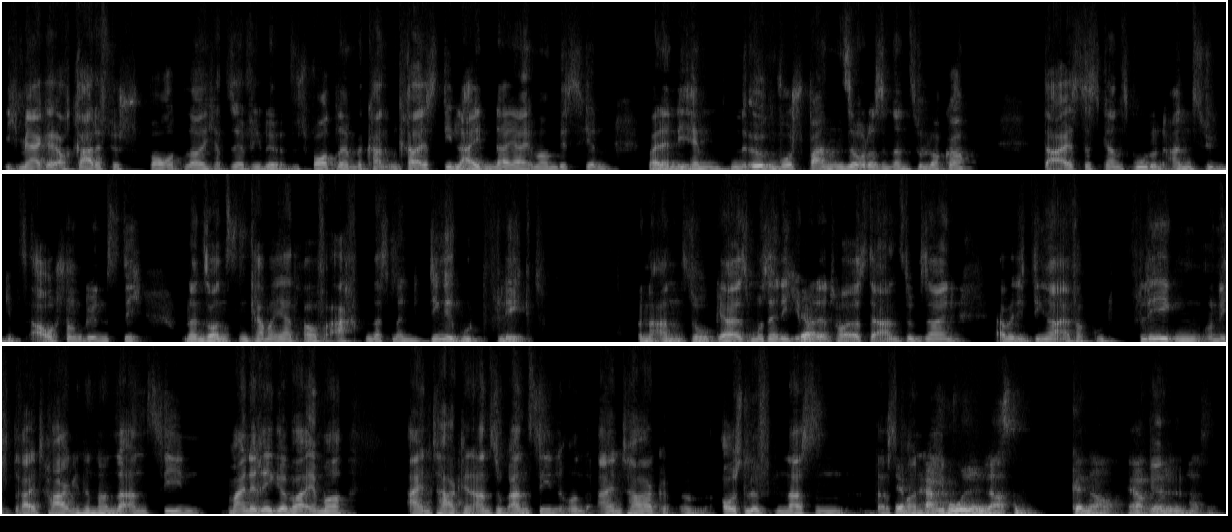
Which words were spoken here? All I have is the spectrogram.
ich merke auch gerade für Sportler, ich hatte sehr viele Sportler im Bekanntenkreis, die leiden da ja immer ein bisschen, weil dann die Hemden irgendwo spannen sie oder sind dann zu locker. Da ist es ganz gut und Anzüge gibt's auch schon günstig. Und ansonsten kann man ja darauf achten, dass man die Dinge gut pflegt Anzug. Ja, es muss ja nicht ja. immer der teuerste Anzug sein, aber die Dinger einfach gut pflegen und nicht drei Tage hintereinander anziehen. Meine Regel war immer, einen Tag den Anzug anziehen und einen Tag äh, auslüften lassen, dass ja, man erholen eben lassen. Genau, erholen ja. lassen.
